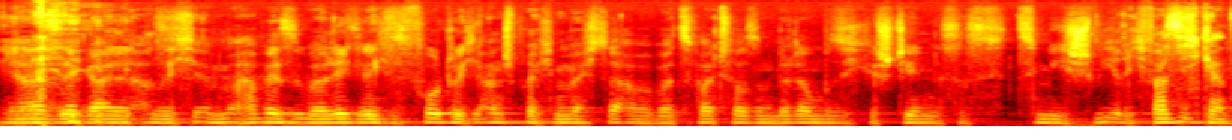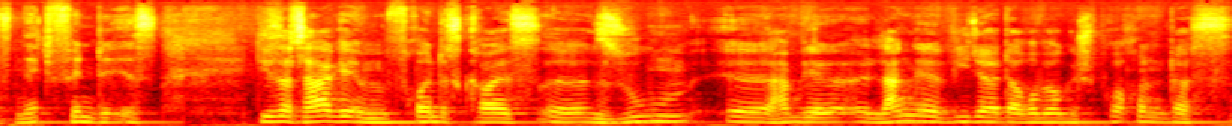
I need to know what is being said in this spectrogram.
Ja, sehr geil. Also ich ähm, habe jetzt überlegt, welches Foto ich ansprechen möchte, aber bei 2000 Bildern muss ich gestehen, das ist ziemlich schwierig. Was ich ganz nett finde, ist, dieser Tage im Freundeskreis äh, Zoom äh, haben wir lange wieder darüber gesprochen, dass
